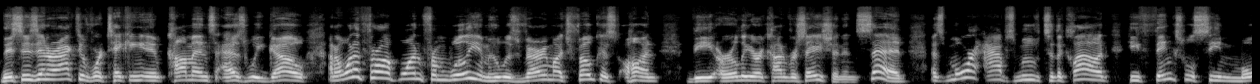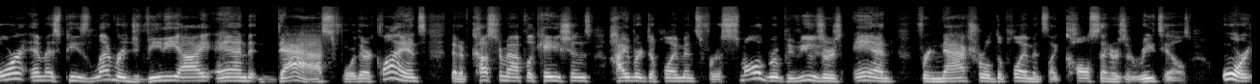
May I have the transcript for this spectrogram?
This is interactive. We're taking uh, comments as we go. And I want to throw up one from William, who was very much focused on the earlier conversation and said, as more apps move to the cloud, he thinks we'll see more MSPs leverage VDI and DaaS for their clients that have custom applications, hybrid deployments for a small group of users, and for natural deployments like call centers and retails or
